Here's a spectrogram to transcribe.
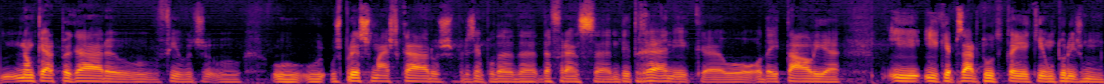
não quer pagar o, enfim, os, o, os, preços mais caros, por exemplo, da, da, da França mediterrânica ou, ou, da Itália, e, e, que, apesar de tudo, tem aqui um turismo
